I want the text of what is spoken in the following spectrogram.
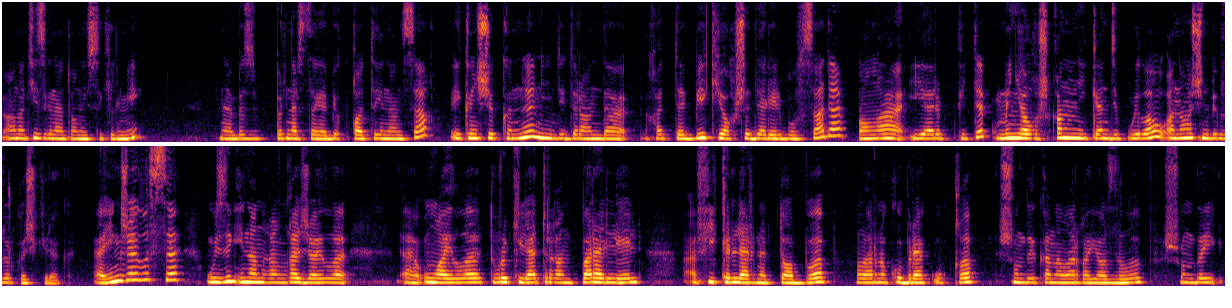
аны тиз генә таныйсы килми. Біз бір нәрсәгә бик каты инансак икенче көнне ниндидер анда хәтта бик яхшы дәлил булса да аңа ияреп китеп мин ялгышканмын икән дип уйлау аның өчен бик зур көч кирәк ә иң җайлысы үзең инанганга җайлы уңайлы килә торган параллель фикерләрне табып аларны күбрәк укып шундый каналларга язылып шундый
